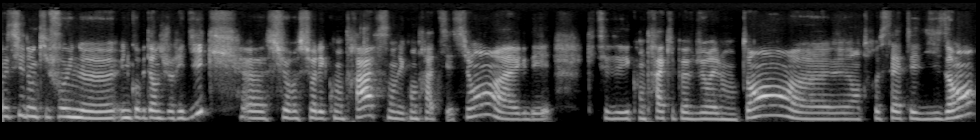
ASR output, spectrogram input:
aussi donc qu'il faut une, une, compétence juridique euh, sur, sur les contrats. Ce sont des contrats de cession avec des, des contrats qui peuvent durer longtemps, entre 7 et 10 ans.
